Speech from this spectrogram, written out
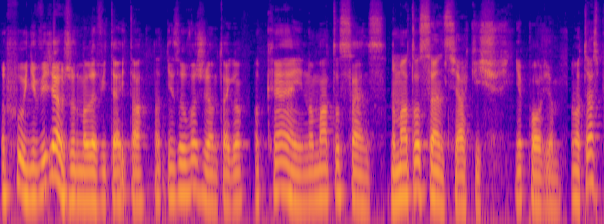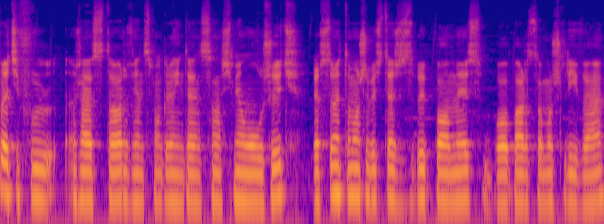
O chuj, nie wiedziałem, że on ma Levitate'a. Nawet nie zauważyłem tego. Okej, no ma to sens. No ma to sens jakiś, nie powiem. No teraz poleci full restore, więc mogę Raindance'a śmiało użyć. Że W sumie to może być też zły pomysł, bo bardzo możliwe.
